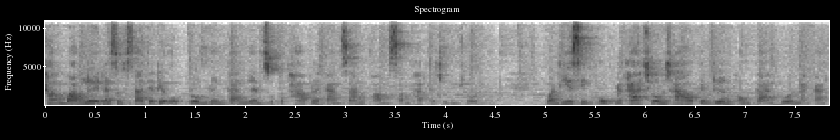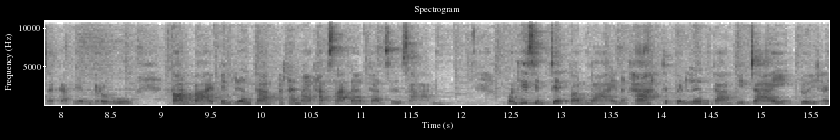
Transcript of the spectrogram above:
ทั้งวันเลยนักศึกษาจะได้อบรมเรื่องการเงินสุขภาพและการสร้างความสัมพันธ์กับชุมชน วันที่ 16 นะคะ ช่วงเช้าเป็นเรื่องของการบูรณาการจัดการเรียนรู้ ตอนบ่ายเป็นเรื่องการพัฒนาทักษะด้านการสื่อสาร วันที่ 17 ตอนบ่ายนะคะ จะเป็นเรื่องการวิจัยโดยใช้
